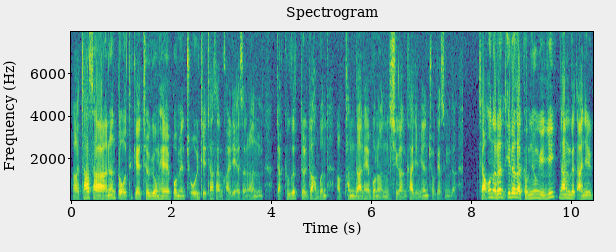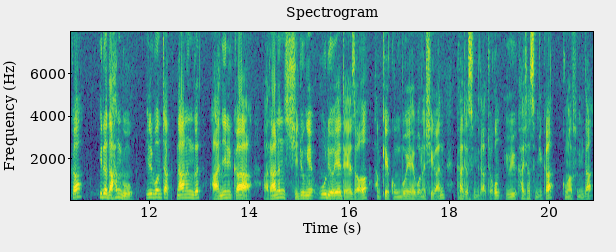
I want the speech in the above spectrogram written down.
어, 자산은 또 어떻게 적용해 보면 좋을지 자산 관리에서는 자, 그것들도 한번 판단해 보는 시간 가지면 좋겠습니다. 자, 오늘은 이러다 금융위기 나는 것 아닐까? 이러다 한국, 일본 짝 나는 것 아닐까? 라는 시중의 우려에 대해서 함께 공부해 보는 시간 가졌습니다. 조금 유익하셨습니까? 고맙습니다.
